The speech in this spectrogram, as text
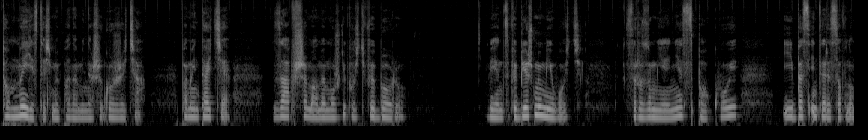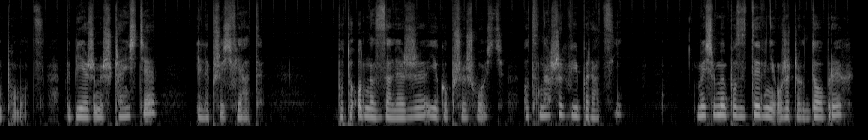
To my jesteśmy panami naszego życia. Pamiętajcie, zawsze mamy możliwość wyboru. Więc wybierzmy miłość, zrozumienie, spokój i bezinteresowną pomoc. Wybierzmy szczęście i lepszy świat, bo to od nas zależy jego przyszłość, od naszych wibracji. Myślmy pozytywnie o rzeczach dobrych,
